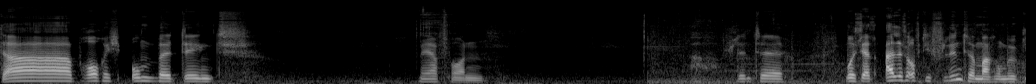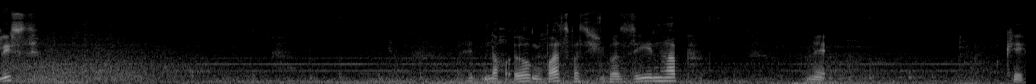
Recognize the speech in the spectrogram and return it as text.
Da brauche ich unbedingt mehr von. Flinte. Muss jetzt alles auf die Flinte machen, möglichst. Hinten noch irgendwas, was ich übersehen habe. Nee. Okay.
